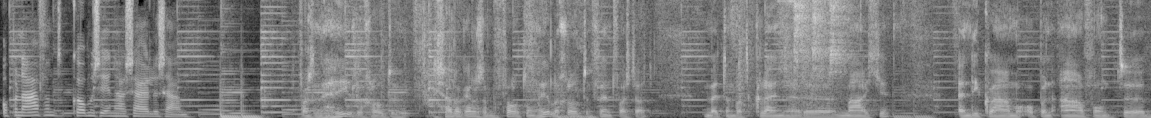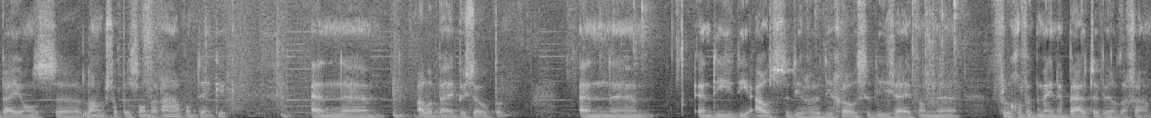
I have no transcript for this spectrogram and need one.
Op een avond komen ze in haar zuilens aan. Het was een hele grote... Ik zag ook ergens op een foto, een hele grote vent was dat. Met een wat kleiner uh, maatje. En die kwamen op een avond uh, bij ons uh, langs, op een zondagavond, denk ik. En uh, allebei bezopen. En, en die, die oudste, die, die grootste, die zei van... vroeg of ik mee naar buiten wilde gaan.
